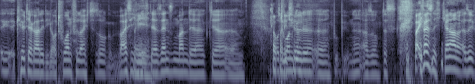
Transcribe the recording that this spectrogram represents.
äh, killt ja gerade die Autoren vielleicht. So weiß ich Oje. nicht. Der Sensenmann, der der ähm. Autorenbilde, äh, ne, also das, ich weiß nicht, keine Ahnung, also ich,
